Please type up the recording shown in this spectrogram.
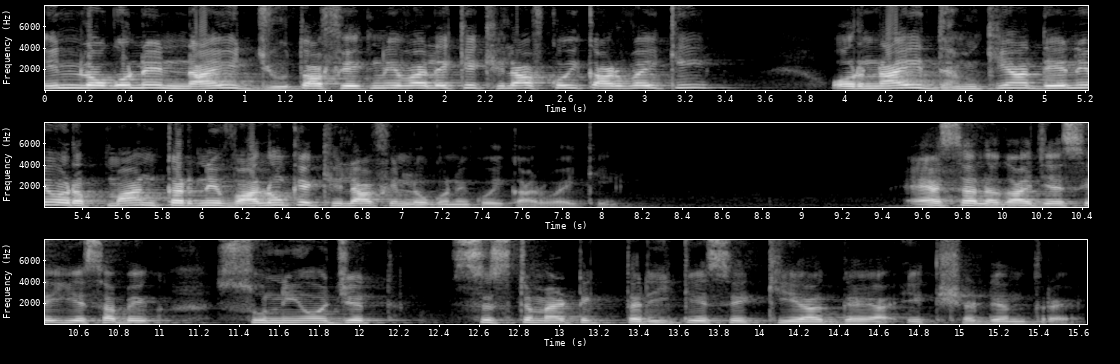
इन लोगों ने ना ही जूता फेंकने वाले के खिलाफ कोई कार्रवाई की और ना ही धमकियाँ देने और अपमान करने वालों के खिलाफ इन लोगों ने कोई कार्रवाई की। ऐसा लगा जैसे ये सब एक सुनियोजित सिस्टमैटिक तरीके से किया गया एक षड्यंत्र है।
